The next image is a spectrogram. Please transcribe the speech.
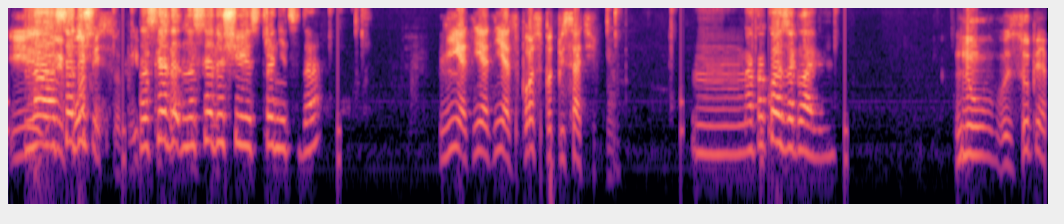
И, На ну и следующий- подпись, На, след- на следующей странице, да? Нет, нет, нет, просто подписать ее. М, А какое заглавие? Ну, супер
